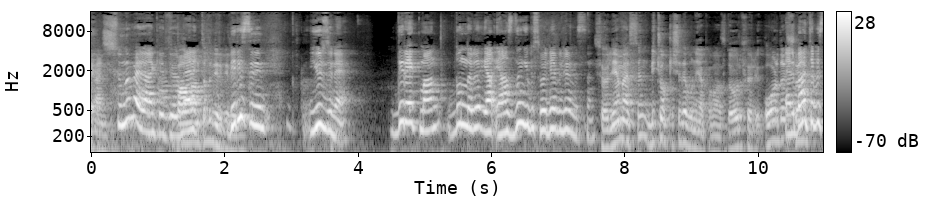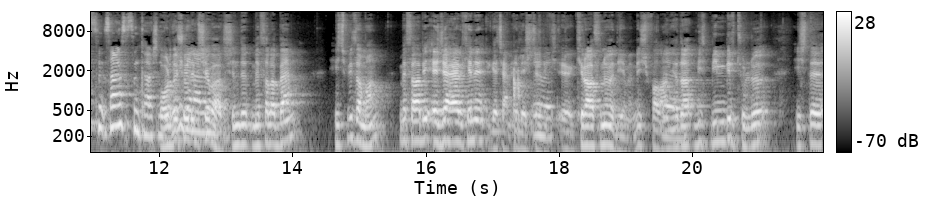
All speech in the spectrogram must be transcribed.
Yani Şunu merak ediyorum. Bağlantılı yani birbirine. Birisinin yüzüne direktman bunları ya- yazdığın gibi söyleyebilir misin? söyleyemezsin. Birçok kişi de bunu yapamaz. Doğru söylüyor. Orada Yani şöyle, ben tabii s- sensin karşımda. orada Böyle şöyle bir şey var. Şimdi mesela ben hiçbir zaman mesela bir Ece Erken'i geçen eleştirdik. Evet. E, kirasını ödeyememiş falan ya Evet. da biz bin bir türlü işte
